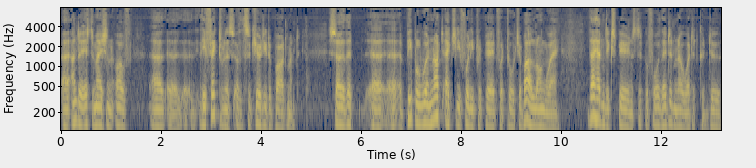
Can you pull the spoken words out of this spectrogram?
uh, underestimation of uh, uh the effectiveness of the security department, so that uh, uh, people were not actually fully prepared for torture by a long way. They hadn't experienced it before. They didn't know what it could do,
